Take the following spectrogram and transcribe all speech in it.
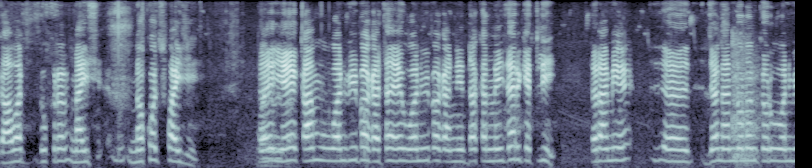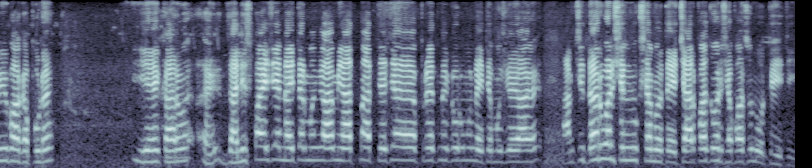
गावात डुकरं नाही नकोच पाहिजे. तर हे काम वन विभागाचं आहे. वन विभागाने दखल नाही जर घेतली तर आम्ही अ, जन आंदोलन करू वन विभागापुढं. हे कारवा झालीच पाहिजे. नाहीतर मग आम्ही आत्महत्येचा प्रयत्न करू. मग नाही तर मग अ, आमची दरवर्षी नुकसान होते चार पाच वर्षापासून होते ती.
